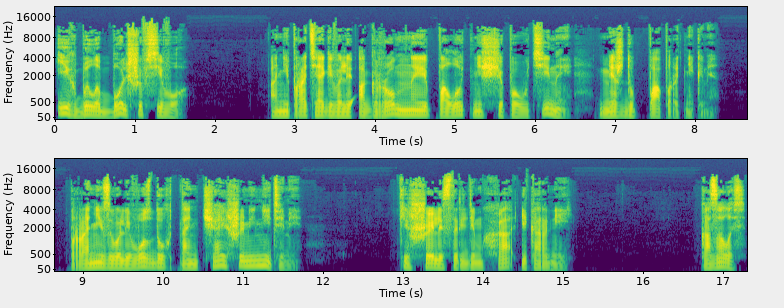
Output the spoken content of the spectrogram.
Их было больше всего. Они протягивали огромные полотнища паутины между папоротниками, пронизывали воздух тончайшими нитями, кишели среди мха и корней. Казалось,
